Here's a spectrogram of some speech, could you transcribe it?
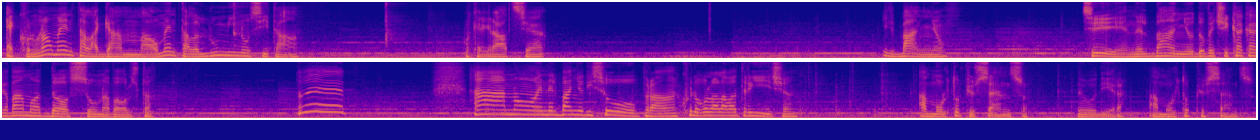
Ecco, non aumenta la gamma, aumenta la luminosità. Ok, grazie. Il bagno. Sì, nel bagno dove ci cacavamo addosso una volta. Dove... Ah no, è nel bagno di sopra, quello con la lavatrice. Ha molto più senso, devo dire. Ha molto più senso.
